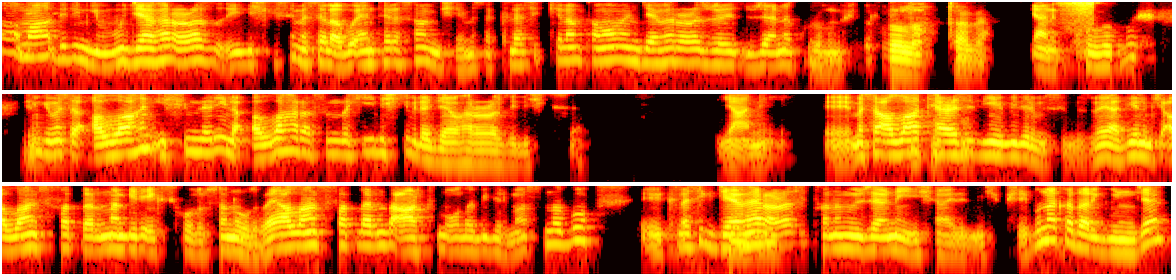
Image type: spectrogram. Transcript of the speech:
Ama dediğim gibi bu cevher araz ilişkisi mesela bu enteresan bir şey. Mesela klasik kelam tamamen cevher araz üze- üzerine kurulmuştur. Kurulu tabii. Yani kurulmuş. Çünkü mesela Allah'ın isimleriyle Allah arasındaki ilişki bile cevher araz ilişkisi. Yani e, mesela Allah'a terzi diyebilir misiniz? Veya diyelim ki Allah'ın sıfatlarından biri eksik olursa ne olur? Veya Allah'ın sıfatlarında artma olabilir mi? Aslında bu e, klasik cevher araz tanımı üzerine inşa edilmiş bir şey. Bu ne kadar güncel?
